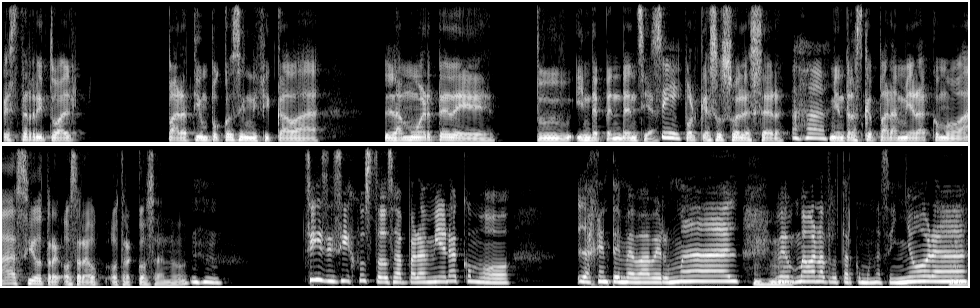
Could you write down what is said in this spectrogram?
este ritual para ti un poco significaba la muerte de tu independencia. Sí. Porque eso suele ser. Ajá. Mientras que para mí era como, ah, sí, otra, otra, otra cosa, ¿no? Sí, sí, sí, justo. O sea, para mí era como la gente me va a ver mal, me, me van a tratar como una señora.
